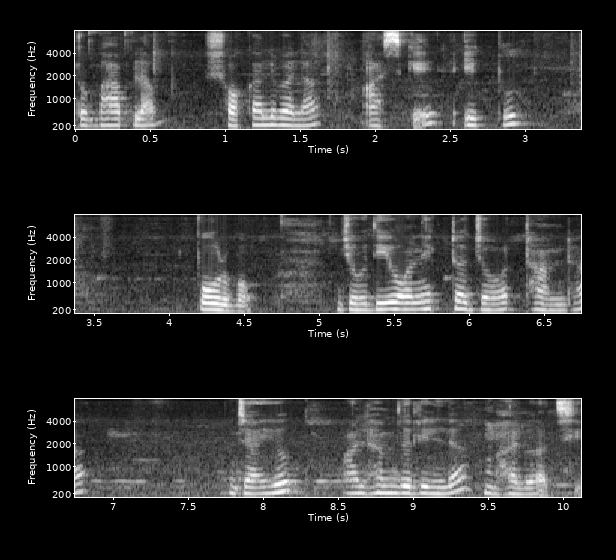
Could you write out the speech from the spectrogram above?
তো ভাবলাম সকালবেলা আজকে একটু পড়ব, যদিও অনেকটা জ্বর, ঠান্ডা যাই হোক আলহামদুলিল্লাহ ভালো আছি।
